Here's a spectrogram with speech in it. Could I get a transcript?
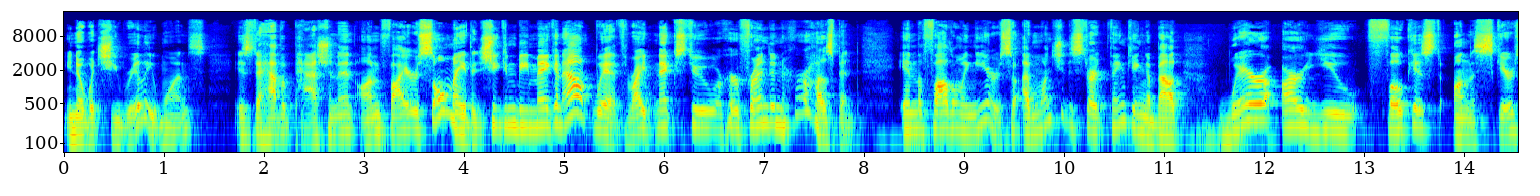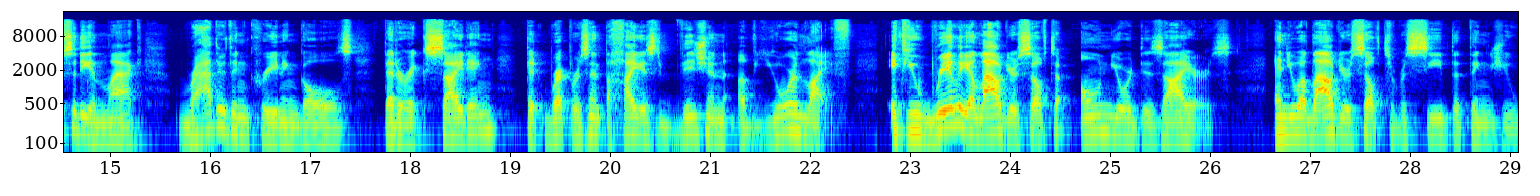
You know, what she really wants is to have a passionate, on fire soulmate that she can be making out with right next to her friend and her husband in the following year. So I want you to start thinking about where are you focused on the scarcity and lack rather than creating goals that are exciting, that represent the highest vision of your life, if you really allowed yourself to own your desires and you allowed yourself to receive the things you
